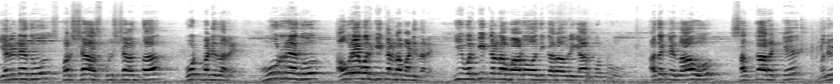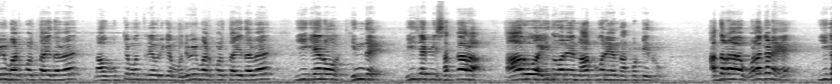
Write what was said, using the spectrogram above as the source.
ಎರಡನೇದು ಸ್ಪರ್ಶ ಅಸ್ಪೃಶ್ಯ ಅಂತ ಕೋಟ್ ಮಾಡಿದ್ದಾರೆ. ಮೂರನೇದು ಅವರೇ ವರ್ಗೀಕರಣ ಮಾಡಿದ್ದಾರೆ. ಈ ವರ್ಗೀಕರಣ ಮಾಡೋ ಅಧಿಕಾರ ಅವರಿಗೆ ಯಾರು ಕೊಟ್ಟರು ಅದಕ್ಕೆ ನಾವು ಸರ್ಕಾರಕ್ಕೆ ಮನವಿ ಮಾಡ್ಕೊಳ್ತಾ ಇದ್ದಾವೆ. ನಾವು ಮುಖ್ಯಮಂತ್ರಿಯವರಿಗೆ ಮನವಿ ಮಾಡ್ಕೊಳ್ತಾ ಇದ್ದಾವೆ. ಈಗೇನು ಹಿಂದೆ ಬಿ ಜೆ ಪಿ ಸರ್ಕಾರ ಆರು, ಐದೂವರೆ, ನಾಲ್ಕೂವರೆ ಅಂತ ಕೊಟ್ಟಿದ್ರು. ಅದರ ಒಳಗಡೆ ಈಗ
